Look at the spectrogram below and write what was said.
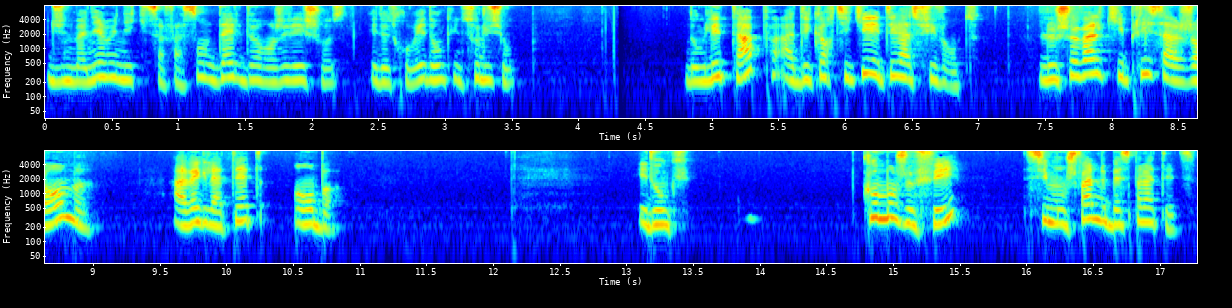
d'une manière unique, sa façon d'elle de ranger les choses et de trouver donc une solution. Donc l'étape à décortiquer était la suivante. Le cheval qui plie sa jambe avec la tête en bas. Et donc, comment je fais si mon cheval ne baisse pas la tête?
